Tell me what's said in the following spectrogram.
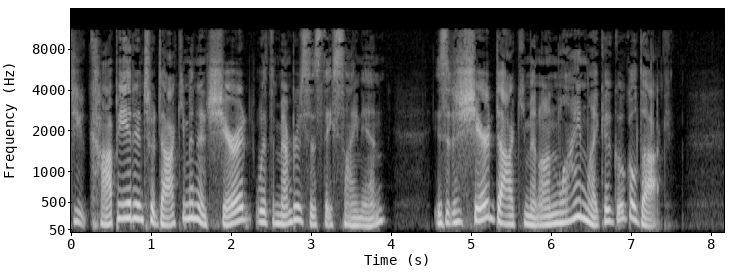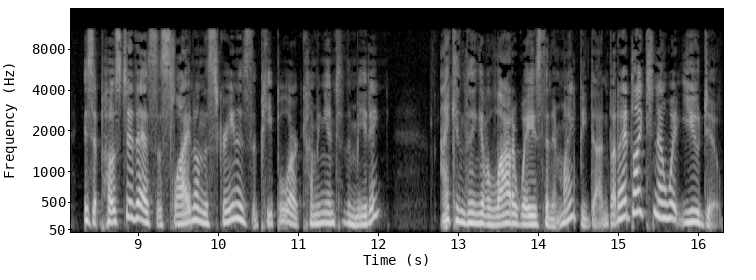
Do you copy it into a document and share it with the members as they sign in? Is it a shared document online like a Google Doc? Is it posted as a slide on the screen as the people are coming into the meeting? I can think of a lot of ways that it might be done, but I'd like to know what you do.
